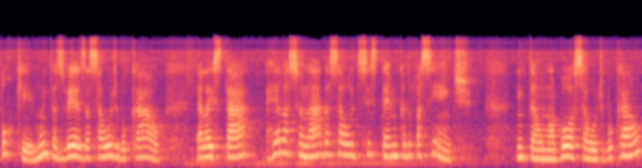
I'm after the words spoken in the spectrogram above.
Por quê? Muitas vezes a saúde bucal ela está relacionada à saúde sistêmica do paciente. Então, uma boa saúde bucal,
